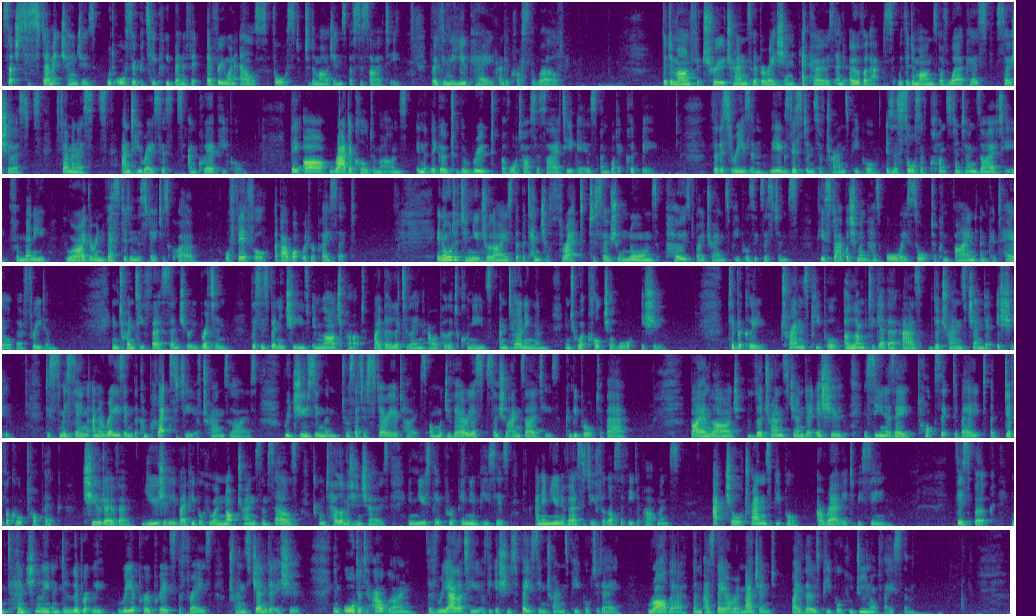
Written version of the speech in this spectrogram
Such systemic changes would also particularly benefit everyone else forced to the margins of society, both in the UK and across the world. The demand for true trans liberation echoes and overlaps with the demands of workers, socialists, feminists, anti racists, and queer people. They are radical demands in that they go to the root of what our society is and what it could be. For this reason, the existence of trans people is a source of constant anxiety for many who are either invested in the status quo or fearful about what would replace it. In order to neutralize the potential threat to social norms posed by trans people's existence, the establishment has always sought to confine and curtail their freedom. In 21st century Britain, this has been achieved in large part by belittling our political needs and turning them into a culture war issue. Typically, trans people are lumped together as the transgender issue, dismissing and erasing the complexity of trans lives, reducing them to a set of stereotypes on which various social anxieties can be brought to bear. By and large, the transgender issue is seen as a toxic debate, a difficult topic, chewed over, usually by people who are not trans themselves, on television shows, in newspaper opinion pieces, and in university philosophy departments actual trans people are rarely to be seen. This book intentionally and deliberately reappropriates the phrase transgender issue in order to outline the reality of the issues facing trans people today, rather than as they are imagined by those people who do not face them.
